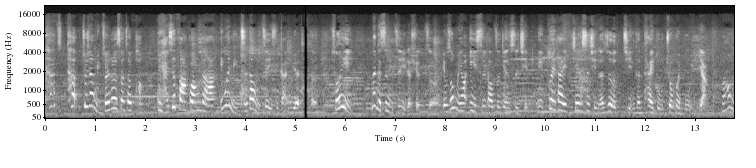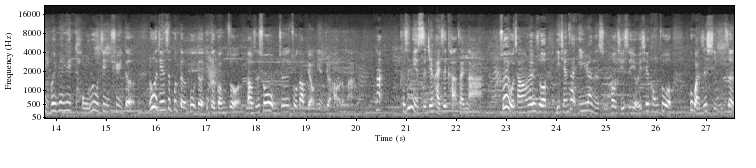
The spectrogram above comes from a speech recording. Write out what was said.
他他就像你追乐色车跑，你还是发光的啊，因为你知道你自己是甘愿的，所以。那个是你自己的选择，有时候我们要意识到这件事情，你对待一件事情的热情跟态度就会不一样，然后你会愿意投入进去的。如果今天是不得不的一个工作，老实说，我们就是做到表面就好了嘛。那可是你的时间还是卡在哪？所以我常常会说，以前在医院的时候，其实有一些工作，不管是行政，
